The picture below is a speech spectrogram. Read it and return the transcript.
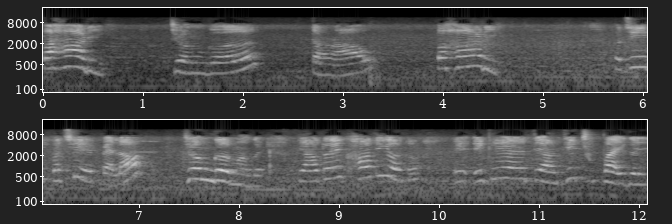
પહાડી જંગલ તળાવ પહાડી પછી પછી એ પહેલા જંગલમાં ગઈ ત્યાં તો એક હાથી હતો એટલે ત્યાંથી છુપાઈ ગઈ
